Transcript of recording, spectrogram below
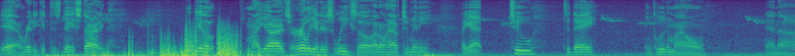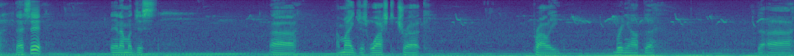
yeah, I'm ready to get this day started. I did a, my yards earlier this week, so I don't have too many. I got two today, including my own, and uh, that's it. Then I'm gonna just, uh, I might just wash the truck. Probably bring out the the uh,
